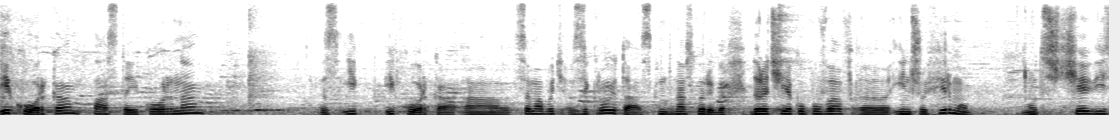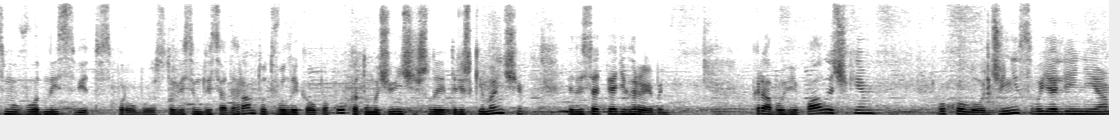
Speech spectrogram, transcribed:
Ікорка, паста ікорна. З ікорка. Це, мабуть, з ікрою та скандинавської риби. До речі, я купував е, іншу фірму. От ще візьму водний світ, спробую. 180 грам, тут велика упаковка, тому що інші йшли трішки менші, 55 гривень. Крабові палички, охолоджені, своя лінія.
